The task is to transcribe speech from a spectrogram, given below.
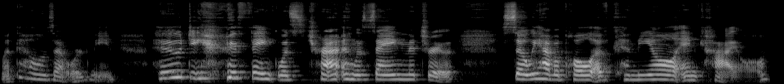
what the hell does that word mean? Who do you think was trying was saying the truth? So we have a poll of Camille and Kyle.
